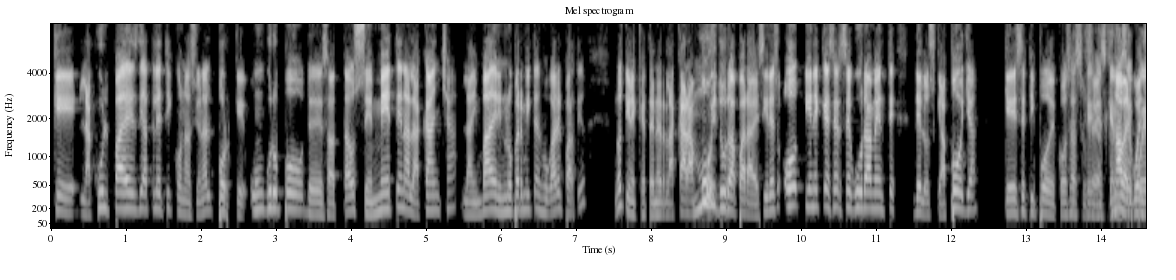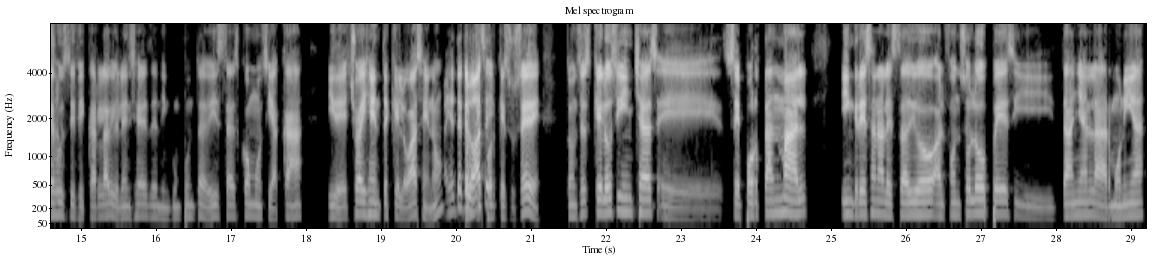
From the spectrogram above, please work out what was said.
que la culpa es de Atlético Nacional porque un grupo de desatados se meten a la cancha, la invaden y no permiten jugar el partido? No tiene que tener la cara muy dura para decir eso o tiene que ser seguramente de los que apoya que ese tipo de cosas Es que, sucedan. es que Una no se puede justificar la violencia desde ningún punto de vista. Es como si acá, y de hecho hay gente que lo hace, ¿no? Hay gente que lo hace. Porque sucede. Entonces, que los hinchas eh, se portan mal, ingresan al estadio Alfonso López y dañan la armonía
